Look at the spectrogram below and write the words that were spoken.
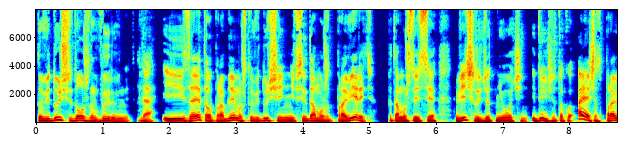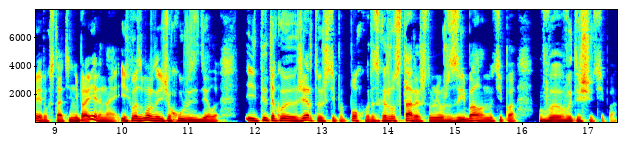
то ведущий должен выровнять. Да. И из-за этого проблема, что ведущий не всегда может проверить, потому что если вечер идет не очень, и ты еще такой, а я сейчас проверю, кстати, непроверенное, и, возможно, еще хуже сделаю. И ты такой жертвуешь, типа, похуй, расскажу старое, что мне уже заебало, ну, типа, в, вытащу, типа.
